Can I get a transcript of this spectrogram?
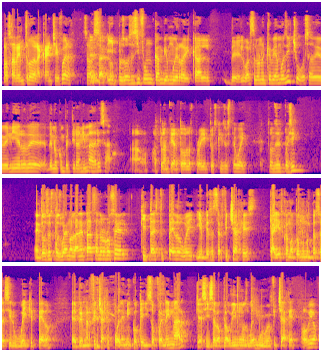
o sea, dentro de la cancha y fuera, ¿sabes? Exacto. Y pues, o sea, sí fue un cambio muy radical del Barcelona que habíamos dicho, o sea, de venir de, de no competir a ni madres a, a, a plantear todos los proyectos que hizo este güey. Entonces, pues sí, Entonces, pues bueno, la neta, Sandro Rosell quita este pedo, güey, y empieza a hacer fichajes, que ahí es cuando todo el mundo empezó a decir, güey, qué pedo. El primer fichaje polémico que hizo fue Neymar, que sí se lo aplaudimos, güey, muy buen fichaje. obvio.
